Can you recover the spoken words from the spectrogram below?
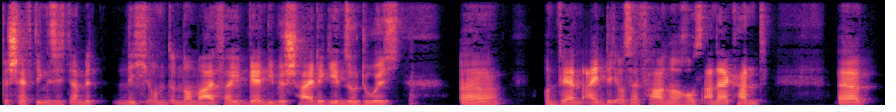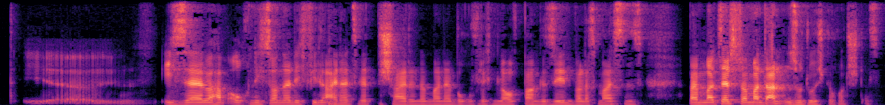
beschäftigen sich damit nicht und im Normalfall werden die Bescheide, gehen so durch äh, und werden eigentlich aus Erfahrung heraus anerkannt. Äh, ich selber habe auch nicht sonderlich viele Einheitswertbescheide in meiner beruflichen Laufbahn gesehen, weil das meistens beim, selbst bei Mandanten so durchgerutscht ist.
